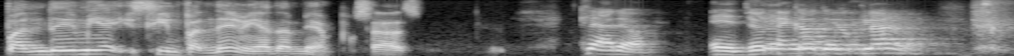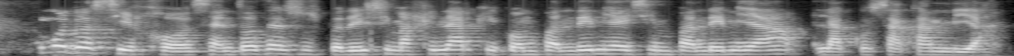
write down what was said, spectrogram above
pandemia y sin pandemia también. claro, eh, yo tengo, dos, claro. tengo dos hijos, entonces os podéis imaginar que con pandemia y sin pandemia la cosa cambia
